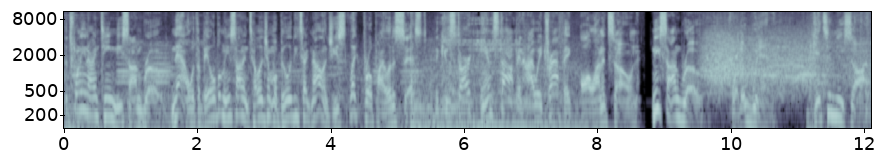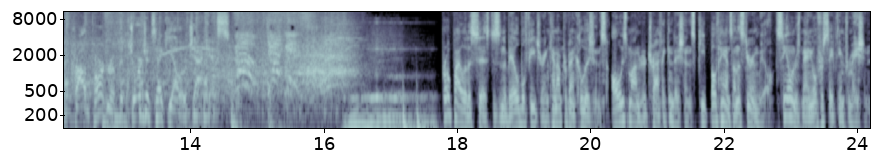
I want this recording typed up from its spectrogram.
the 2019 Nissan Rogue. Now with available Nissan intelligent mobility technologies like ProPilot Assist that can start and stop in highway traffic all on its own. Nissan Rogue for the win. Get to Nissan, proud partner of the Georgia Tech Yellow Jackets. Go Jackets! ProPilot Assist is an available feature and cannot prevent collisions. Always monitor traffic conditions. Keep both hands on the steering wheel. See owner's manual for safety information.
